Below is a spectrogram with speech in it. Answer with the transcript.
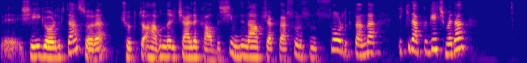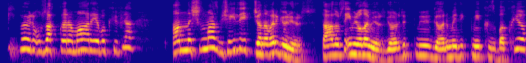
e, şeyi gördükten sonra çöktü. Aha bunlar içeride kaldı. Şimdi ne yapacaklar sorusunu sorduktan da iki dakika geçmeden böyle uzaklara mağaraya bakıyor falan anlaşılmaz bir şekilde ilk canavarı görüyoruz. Daha doğrusu emin olamıyoruz. Gördük mü, görmedik mi? Kız bakıyor.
